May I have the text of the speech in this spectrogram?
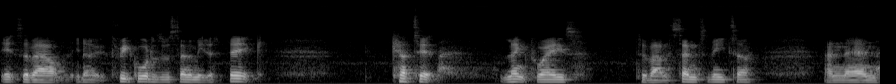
it's about you know three quarters of a centimeter thick. Cut it lengthways to about a centimeter and then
